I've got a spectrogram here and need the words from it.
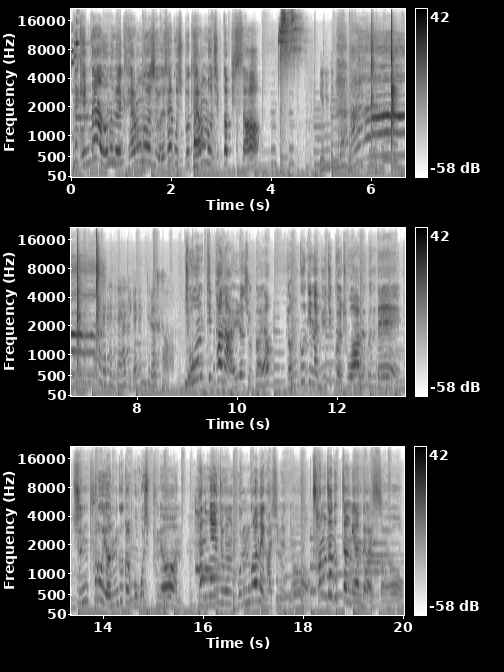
근데 갱단아 너는 왜 대학로에서 왜 살고 싶어? 대학로 집값 비싸. 연극이랑 아. 왔다 갔다 하기가 힘들어서. 좋은 팁 하나 알려줄까요? 연극이나 뮤지컬 좋아하면 근데 준 프로 연극을 보고 싶으면 한예종 본관에 가시면요. 상자극장이라는 데가 있어요.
